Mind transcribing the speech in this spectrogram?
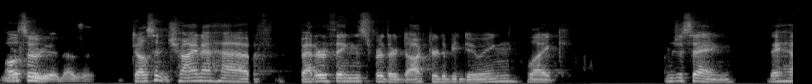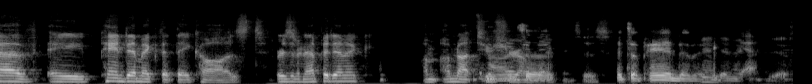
North also, Korea doesn't doesn't China have better things for their doctor to be doing? Like, I'm just saying, they have a pandemic that they caused, or is it an epidemic? I'm, I'm not too no, sure on a, the differences. It's a pandemic. Pandemic, yeah. yes.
